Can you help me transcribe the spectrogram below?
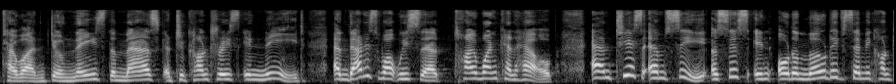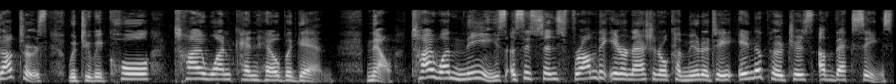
Taiwan donates the mask to countries in need, and that is what we said Taiwan can help. And TSMC assists in automotive semiconductors, which we call Taiwan can help again. Now, Taiwan needs assistance from the international community in the purchase of vaccines.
